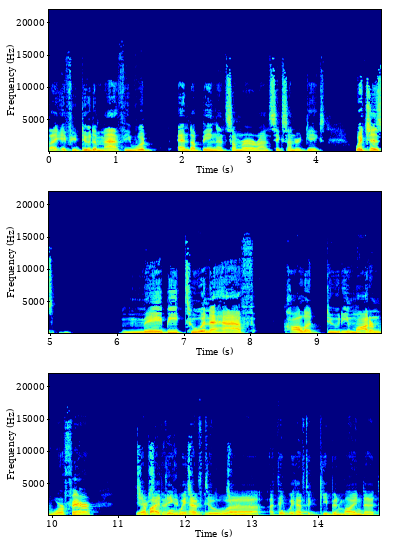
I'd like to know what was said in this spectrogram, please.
like if you do the math, you would end up being at somewhere around 600 gigs, which is maybe two and a half Call of Duty Modern Warfare. Yeah, but I think we have to. Uh, I think we have to keep in mind that,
